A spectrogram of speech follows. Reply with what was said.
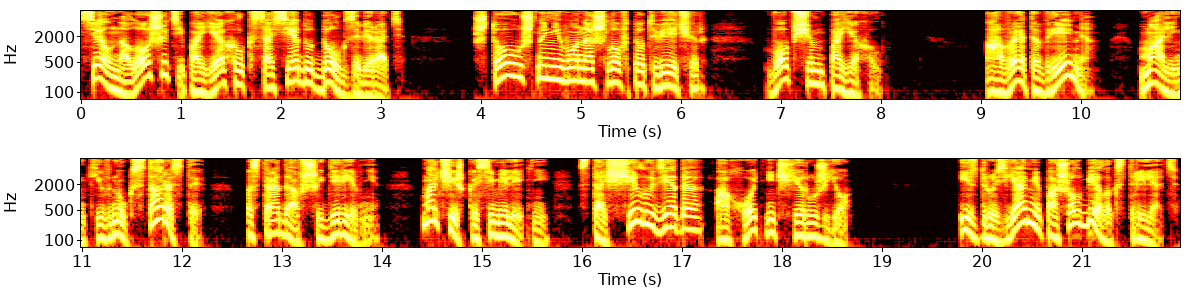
Сел на лошадь и поехал к соседу долг забирать. Что уж на него нашло в тот вечер. В общем, поехал. А в это время маленький внук старосты, пострадавший деревни, мальчишка семилетний, стащил у деда охотничье ружье и с друзьями пошел белок стрелять.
